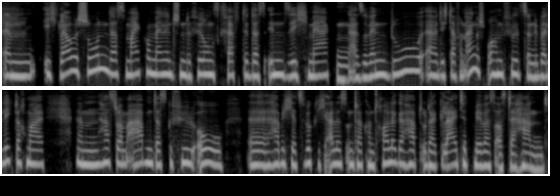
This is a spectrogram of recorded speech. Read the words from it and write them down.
Ähm, ich glaube schon, dass micromanagende Führungskräfte das in sich merken. Also wenn du äh, dich davon angesprochen fühlst, dann überleg doch mal, ähm, hast du am Abend das Gefühl, oh, äh, habe ich jetzt wirklich alles unter Kontrolle gehabt oder gleitet mir was aus der Hand?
